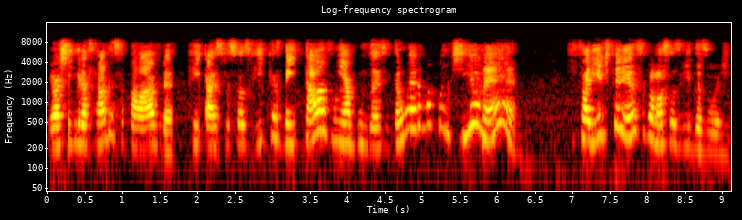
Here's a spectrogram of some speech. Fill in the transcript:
eu achei engraçado essa palavra, as pessoas ricas deitavam em abundância. Então era uma quantia, né? Que faria diferença para nossas vidas hoje.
